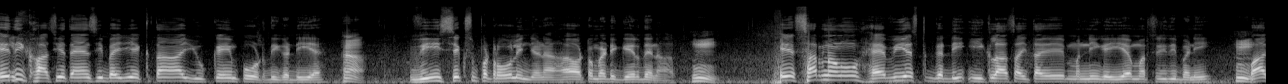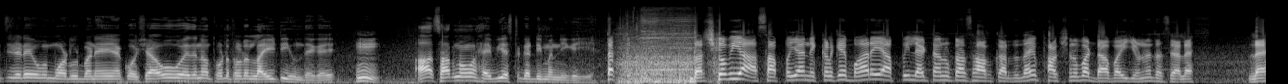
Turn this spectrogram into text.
ਇਹਦੀ ਖਾਸੀਅਤ ਐ ਸੀ ਬਾਈ ਜੀ ਇੱਕ ਤਾਂ ਯੂਕੇ ਇੰਪੋਰਟ ਦੀ ਗੱਡੀ ਹੈ। ਹਾਂ। V6 ਪੈਟਰੋਲ ਇੰਜਨ ਹੈ ਆਟੋਮੈਟਿਕ ਗੇਅਰ ਦੇ ਨਾਲ। ਹੂੰ। ਇਹ ਸਰ ਨਾਲੋਂ ਹੈਵੀਐਸਟ ਗੱਡੀ ਈ ਕਲਾਸ ਅਜ ਤੱਕ ਇਹ ਮੰਨੀ ਗਈ ਹੈ ਮਰਸਡੀ ਦੀ ਬਣੀ। ਬਾਅਦ ਚ ਜਿਹੜੇ ਉਹ ਮਾਡਲ ਬਣੇ ਜਾਂ ਕੁਛ ਆ ਉਹ ਇਹਦੇ ਨਾਲ ਥੋੜੇ ਥੋੜੇ ਲਾਈਟ ਹੀ ਹੁੰਦੇ ਗਏ। ਹੂੰ। ਆ ਸਰ ਨਾਲੋਂ ਹੈਵੀਐਸਟ ਗੱਡੀ ਮੰਨੀ ਗਈ ਹੈ। ਦਰਸ਼ਕੋ ਵੀ ਆ ਸੱਪ ਜਾਂ ਨਿਕਲ ਕੇ ਬਾਹਰ ਆਪ ਹੀ ਲਾਈਟਾਂ ਲੂਟਾਂ ਸਾਫ਼ ਕਰ ਦਿੰਦਾ। ਇਹ ਫੰਕਸ਼ਨ ਵੱਡਾ ਬਾਈ ਜੀ ਉਹਨੇ ਦੱਸਿਆ ਲੈ। ਲੈ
